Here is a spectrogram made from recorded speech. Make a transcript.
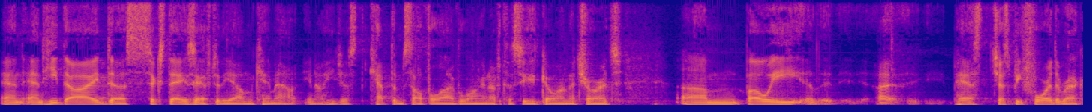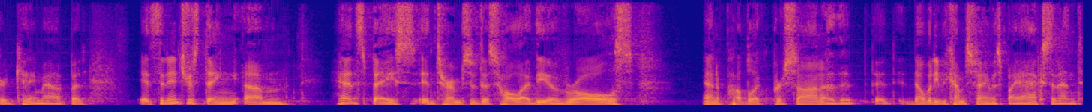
And and he died uh, six days after the album came out. You know, he just kept himself alive long enough to see it go on the charts. Um, Bowie uh, passed just before the record came out, but it's an interesting um, headspace in terms of this whole idea of roles and a public persona that, that nobody becomes famous by accident,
